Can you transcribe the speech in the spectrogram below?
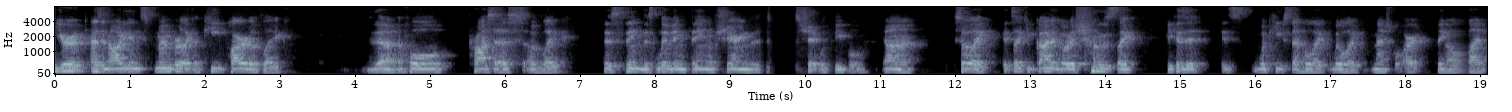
you're as an audience member like a key part of like the whole process of like this thing this living thing of sharing this shit with people uh, so like it's like you gotta go to shows like because it is what keeps that whole like little like magical art thing alive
